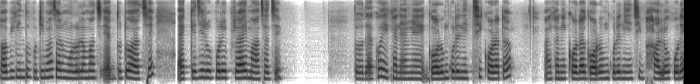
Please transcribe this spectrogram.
সবই কিন্তু পুঁটি মাছ আর মোরলা মাছ এক দুটো আছে। এক কেজির উপরে প্রায় মাছ আছে। তো দেখো, এখানে আমি গরম করে নিচ্ছি কড়াটা। এখানে কড়া গরম করে নিয়েছি ভালো করে।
